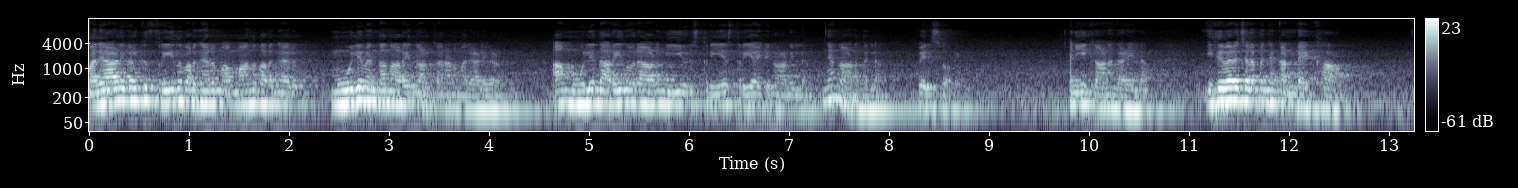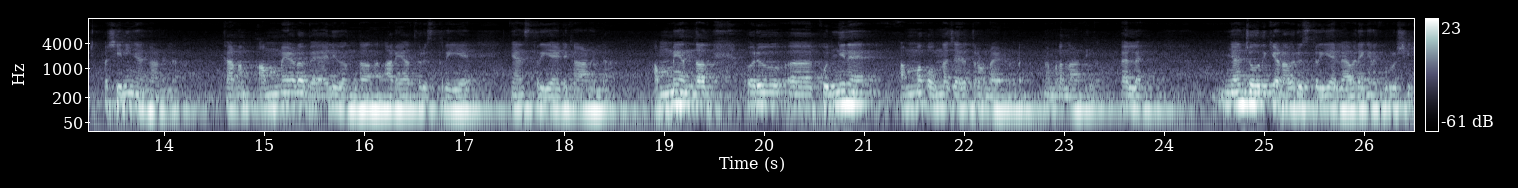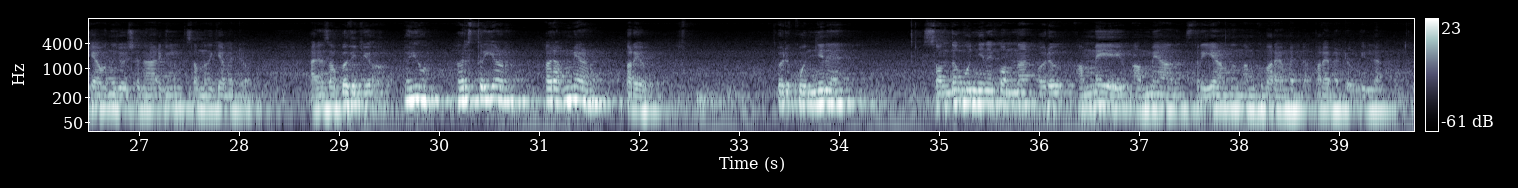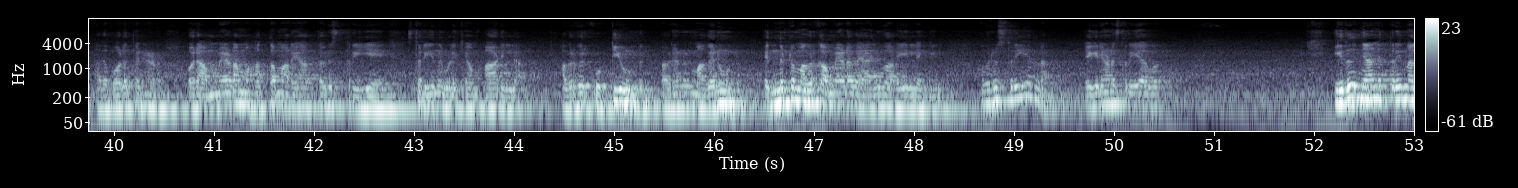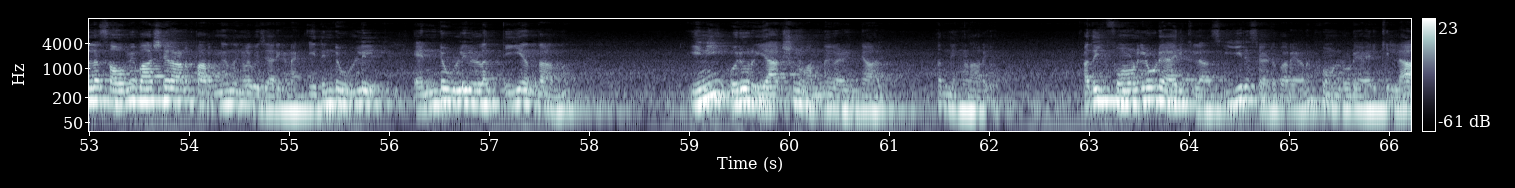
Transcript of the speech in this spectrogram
മലയാളികൾക്ക് സ്ത്രീ എന്ന് പറഞ്ഞാലും അമ്മ എന്ന് പറഞ്ഞാലും മൂല്യം എന്താണെന്ന് അറിയുന്ന ആൾക്കാരാണ് മലയാളികൾ. ആ മൂല്യത അറിയുന്ന ഒരാളും ഈ ഒരു സ്ത്രീയെ സ്ത്രീയായിട്ട് കാണില്ല. ഞാൻ കാണുന്നില്ല. വെരി സോറി എനിക്ക് കാണാൻ കഴിയില്ല. ഇതുവരെ ചിലപ്പോൾ ഞാൻ കണ്ടേക്കാം. പക്ഷെ ഇനി ഞാൻ കാണില്ല. കാരണം അമ്മയുടെ വാല്യൂ എന്താണെന്ന് അറിയാത്തൊരു സ്ത്രീയെ ഞാൻ സ്ത്രീയായിട്ട് കാണില്ല. അമ്മ എന്താ ഒരു കുഞ്ഞിനെ അമ്മ കൊന്ന ചരിത്രം ഉണ്ടായിട്ടുണ്ട് നമ്മുടെ നാട്ടിൽ അല്ലേ? ഞാൻ ചോദിക്കുകയാണ് അവർ സ്ത്രീയല്ല അവരെങ്ങനെ ക്രൂശിക്കാമെന്ന് ചോദിച്ചാൽ ആരെങ്കിലും സമ്മതിക്കാൻ പറ്റുമോ? ആരും സമ്മതിക്കുക അയ്യോ അവർ സ്ത്രീയാണ് അവർ അമ്മയാണ് പറയൂ. ഒരു കുഞ്ഞിനെ സ്വന്തം കുഞ്ഞിനെ കൊന്ന ഒരു അമ്മയെയും അമ്മയാണ് സ്ത്രീയാണെന്ന് നമുക്ക് പറയാൻ പറ്റില്ല പറയാൻ പറ്റുമോ ഇല്ല. അതുപോലെ തന്നെയാണ് ഒരു അമ്മയുടെ മഹത്വം അറിയാത്ത ഒരു സ്ത്രീയെ സ്ത്രീ എന്ന് വിളിക്കാൻ പാടില്ല. അവർക്കൊരു കുട്ടിയുണ്ട് അവരൊരു മകനുമുണ്ട്. എന്നിട്ടും അവർക്ക് അമ്മയുടെ വാല്യൂ അറിയില്ലെങ്കിൽ അവരൊരു സ്ത്രീയല്ല. എങ്ങനെയാണ് സ്ത്രീയാവുക ഇത് ഞാൻ ഇത്രയും നല്ല സൗമ്യ ഭാഷയിലാണ് പറഞ്ഞത് നിങ്ങൾ വിചാരിക്കണേ. ഇതിന്റെ ഉള്ളിൽ എന്റെ ഉള്ളിലുള്ള തീ എന്താണെന്ന് ഇനി ഒരു റിയാക്ഷൻ വന്നു കഴിഞ്ഞാൽ അത് നിങ്ങളറിയും. അത് ഈ ഫോണിലൂടെ ആയിരിക്കില്ല. സീരിയസ് ആയിട്ട് പറയുകയാണ് ഫോണിലൂടെ ആയിരിക്കില്ല.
